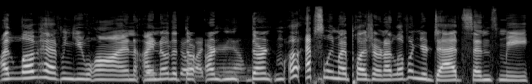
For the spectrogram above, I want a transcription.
I love having you on. I know that so there much, are Miriam. there are oh, absolutely my pleasure, and I love when your dad sends me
